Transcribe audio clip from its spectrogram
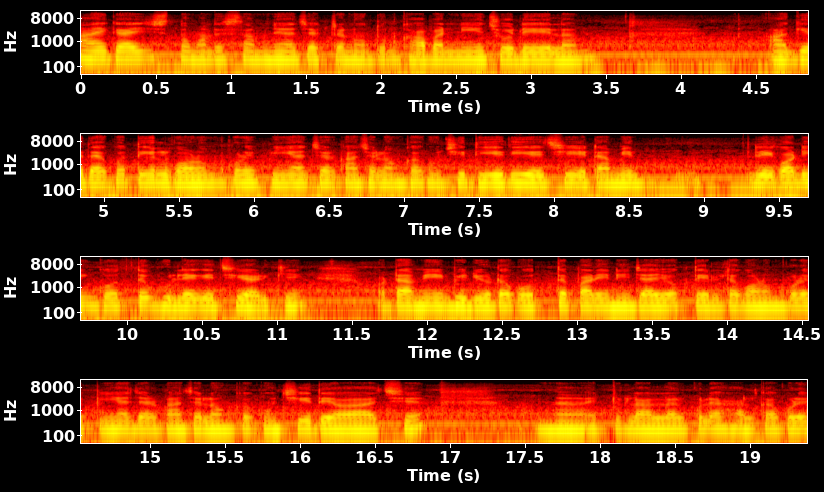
হাই গাইস তোমাদের সামনে আজ একটা নতুন খাবার নিয়ে চলে এলাম। আগে দেখো তেল গরম করে পেঁয়াজ আর কাঁচা লঙ্কা কুচি দিয়ে দিয়েছি। এটা আমি রেকর্ডিং করতে ভুলে গেছি আর কি। ওটা আমি ভিডিওটা করতে পারিনি। যাই হোক, তেলটা গরম করে পেঁয়াজ আর কাঁচা লঙ্কা কুচিয়ে দেওয়া আছে। একটু লাল লাল করে হালকা করে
